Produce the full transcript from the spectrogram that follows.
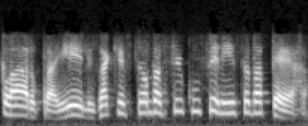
claro para eles a questão da circunferência da Terra.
